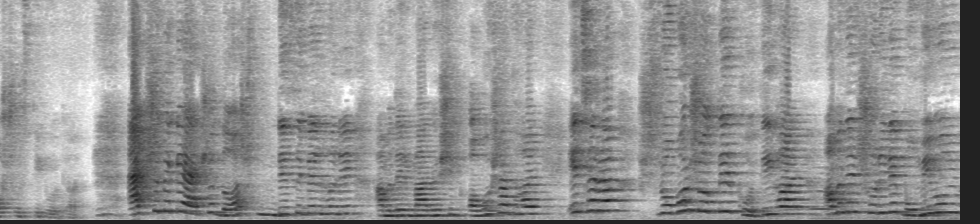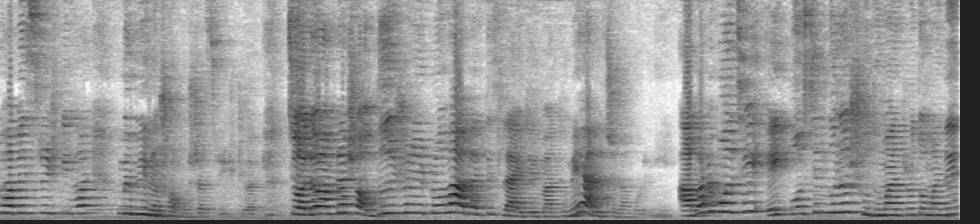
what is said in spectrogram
অস্বস্তি বোধ হয়। একশো থেকে একশো দশ ডেসিবেল হলে আমাদের মানসিক অবসাদ হয়। এছাড়া শ্রবণ শক্তির ক্ষতি হয়, আমাদের শরীরে বমি বমি ভাবের সৃষ্টি হয়, বিভিন্ন সমস্যার সৃষ্টি হয়। চলো আমরা শব্দ দূষণের প্রভাব একটা স্লাইডের মাধ্যমে আলোচনা করে আবারও বলছি, এই কোশ্চেনগুলো শুধুমাত্র তোমাদের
